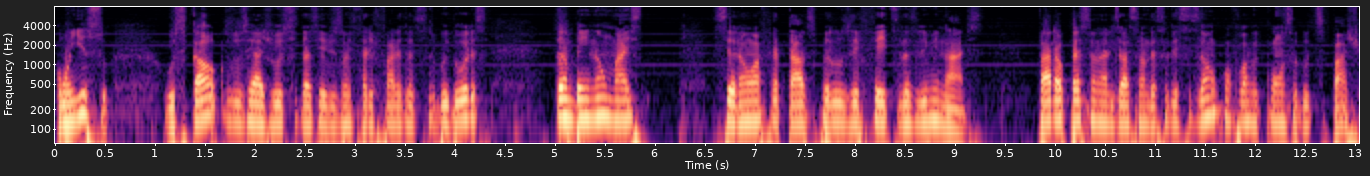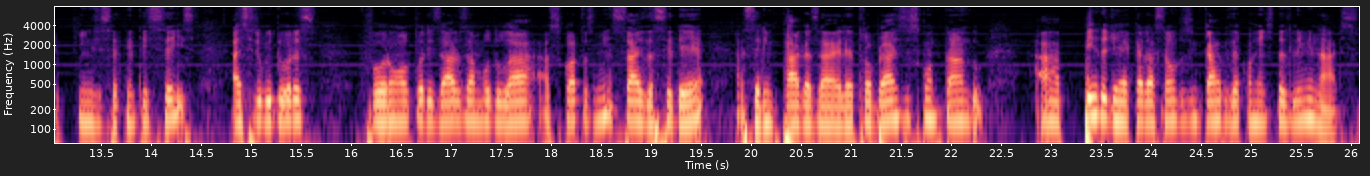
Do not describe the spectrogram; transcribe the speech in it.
Com isso, os cálculos dos reajustes das revisões tarifárias das distribuidoras também não mais serão afetados pelos efeitos das liminares. Para a operacionalização dessa decisão, conforme consta do despacho 1576, as distribuidoras foram autorizadas a modular as cotas mensais da CDE a serem pagas à Eletrobras, descontando a perda de arrecadação dos encargos decorrentes das liminares.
